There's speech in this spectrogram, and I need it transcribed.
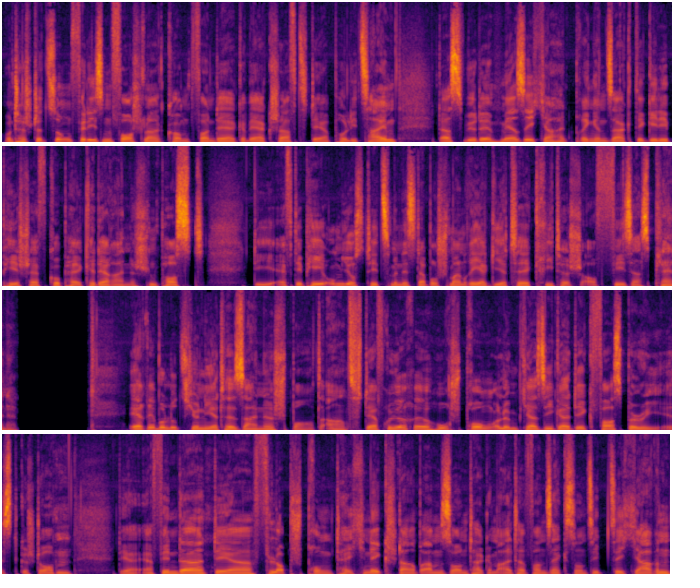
Unterstützung für diesen Vorschlag kommt von der Gewerkschaft der Polizei. Das würde mehr Sicherheit bringen, sagte GdP-Chef Kopelke der Rheinischen Post. Die FDP um Justizminister Buschmann reagierte kritisch auf Fesers Pläne. Er revolutionierte seine Sportart. Der frühere Hochsprung-Olympiasieger Dick Fosbury ist gestorben. Der Erfinder der Flopsprungtechnik starb am Sonntag im Alter von 76 Jahren.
